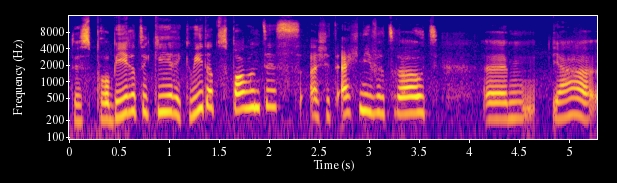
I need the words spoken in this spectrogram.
Dus probeer het een keer. Ik weet dat het spannend is als je het echt niet vertrouwt. Um, ja,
